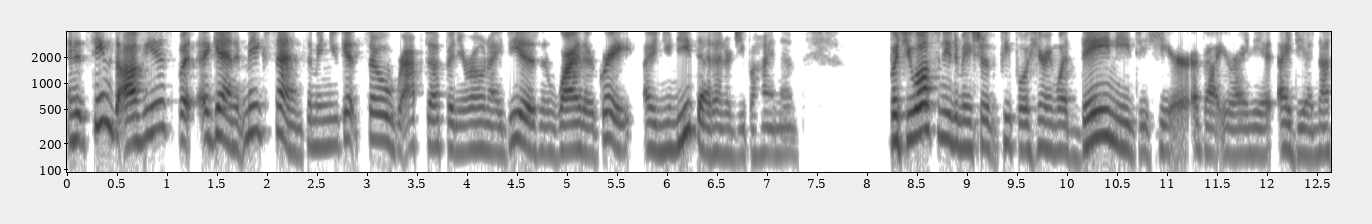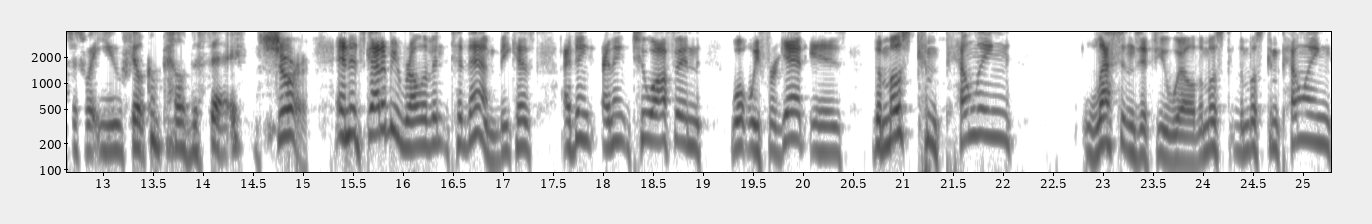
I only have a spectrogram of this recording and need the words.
and it seems obvious but again it makes sense i mean you get so wrapped up in your own ideas and why they're great i mean you need that energy behind them but you also need to make sure that people are hearing what they need to hear about your idea, idea not just what you feel compelled to say. Sure. And it's got to be relevant to them because I think I think too often what we forget is the most compelling lessons if you will, the most the most compelling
